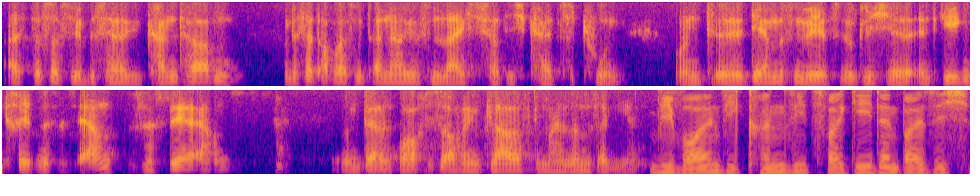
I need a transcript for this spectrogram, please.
als das, was wir bisher gekannt haben. Und das hat auch was mit einer gewissen Leichtfertigkeit zu tun. Und äh, der müssen wir jetzt wirklich äh, entgegentreten. Das ist ernst, das ist sehr ernst. Und da braucht es auch ein klares gemeinsames Agieren. Wie wollen, wie können Sie 2G denn bei sich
